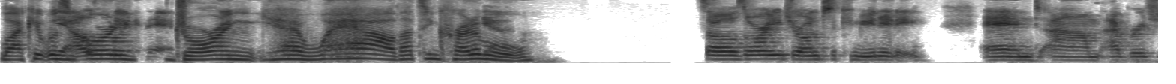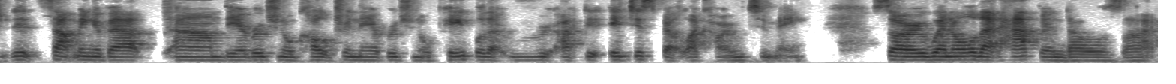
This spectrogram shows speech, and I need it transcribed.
Like it was, yeah, was already, already drawing. Yeah, wow, that's incredible. Yeah. So I was already drawn to community. And um, Aboriginal, it's something about um, the Aboriginal culture and the Aboriginal people that re- it just felt like home to me. So when all that happened, I was like,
